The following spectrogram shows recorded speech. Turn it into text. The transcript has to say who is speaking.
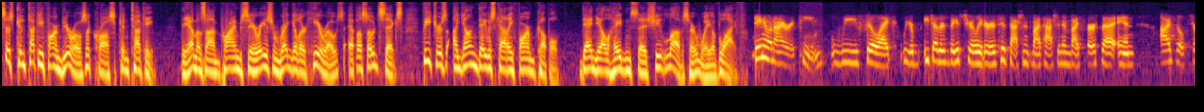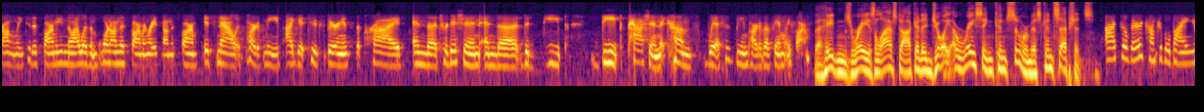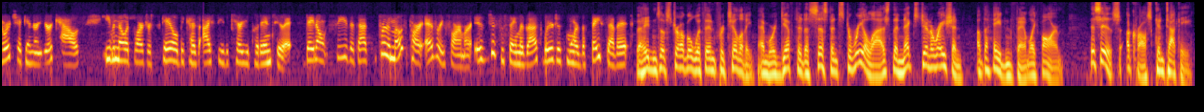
Speaker 1: This is Kentucky Farm Bureaus across Kentucky. The Amazon Prime series Regular Heroes, Episode 6, features a young Daviess County farm couple. Danielle Hayden says she loves her way of life.
Speaker 2: Daniel and I are a team. We feel like we are each other's biggest cheerleaders. His passion is my passion, and vice versa. And I feel strongly to this farm, even though I wasn't born on this farm and raised on this farm. It's now it's part of me. I get to experience the pride and the tradition and the the deep deep passion that comes with being part of a family farm.
Speaker 1: The Haydens raise livestock and enjoy erasing consumer misconceptions.
Speaker 2: I feel very comfortable buying your chicken or your cows, even though it's larger scale, because I see the care you put into it. They don't see that that's, for the most part, every farmer is just the same as us. We're just more the face of it.
Speaker 1: The Haydens have struggled with infertility and were gifted assistance to realize the next generation of the Hayden family farm. This is Across Kentucky.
